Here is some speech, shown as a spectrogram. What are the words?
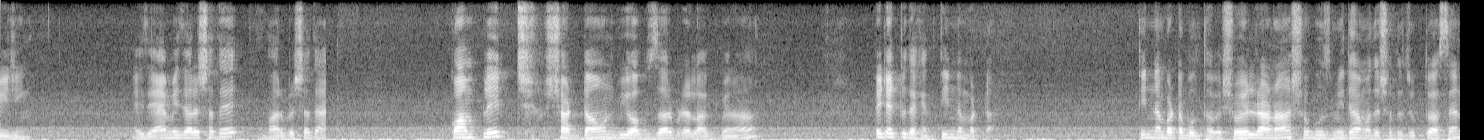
রিডিং এই যে অ্যাম ইজারের সাথে ভার্বের সাথে কমপ্লিট শাটডাউন বি অবজার্ভ এটা লাগবে না। এটা একটু দেখেন, তিন নাম্বারটা। তিন নাম্বারটা বলতে হবে। সোহেল রানা, সবুজ মিধা আমাদের সাথে যুক্ত আছেন।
